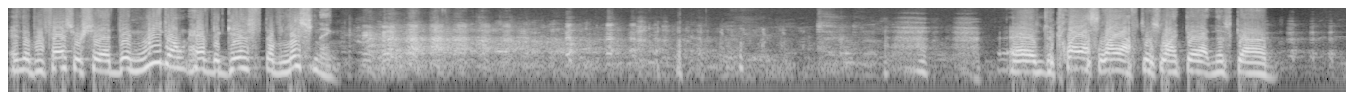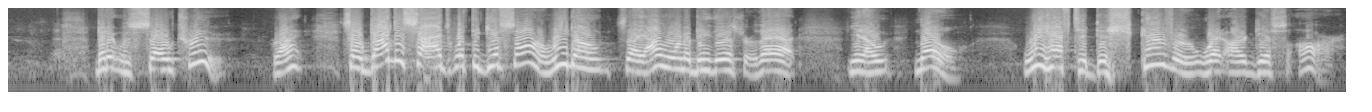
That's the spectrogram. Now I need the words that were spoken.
And the professor said, then we don't have the gift of listening. and the class laughed just like that, and this guy but it was so true, right? So God decides what the gifts are. We don't say, I want to be this or that. You know, no. We have to discover what our gifts are.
